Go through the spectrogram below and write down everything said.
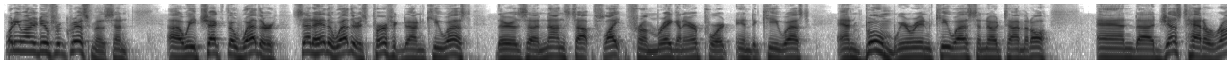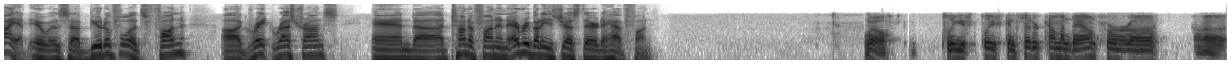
What do you want to do for Christmas? And uh, we checked the weather, said, Hey, the weather is perfect down in Key West. There's a nonstop flight from Reagan Airport into Key West. And boom, we were in Key West in no time at all. And uh, just had a riot. It was uh, beautiful, it's fun, uh, great restaurants, and a ton of fun. And everybody's just there to have fun. Well, please, please consider coming down for uh,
